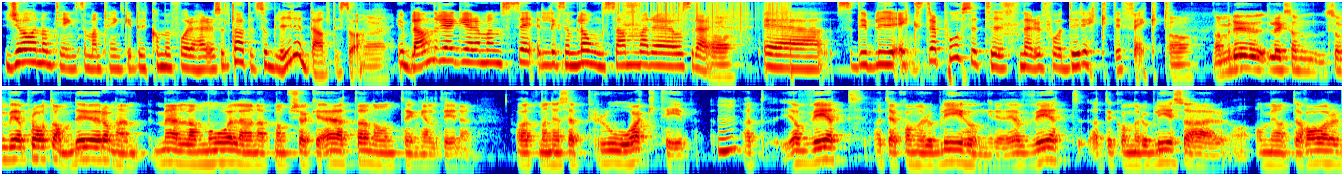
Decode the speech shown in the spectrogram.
gör någonting som man tänker det kommer få det här resultatet så blir det inte alltid så. Nej. Ibland reagerar man liksom långsammare och sådär. Ja. Eh, så det blir ju extra positivt när du får direkteffekt. ja. Nej, men det är liksom som vi har pratat om, det är ju de här mellanmålen, att man försöker äta någonting hela tiden. Och att man är så här proaktiv. Att jag vet att jag kommer att bli hungrig. Jag vet att det kommer att bli så här om jag inte har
